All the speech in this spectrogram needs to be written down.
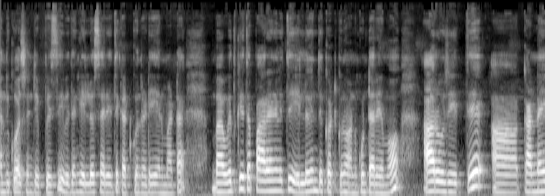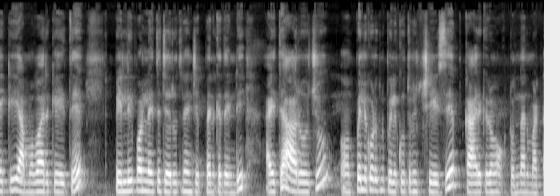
అందుకోసం చెప్పేసి ఈ విధంగా ఎల్లో సారీ అయితే కట్టుకుని రెడీ అనమాట భగవద్గీత పారాయణం అయితే ఎల్లో ఎందుకు కట్టుకుని అనుకుంటారేమో. ఆ రోజైతే కన్నయ్యకి అమ్మవారికి అయితే పెళ్ళి పనులు అయితే జరుగుతున్నాయని చెప్పాను కదండి. అయితే ఆ రోజు పెళ్ళి కొడుకుని పెళ్ళి కూతురు చేసే కార్యక్రమం ఒకటి ఉందనమాట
